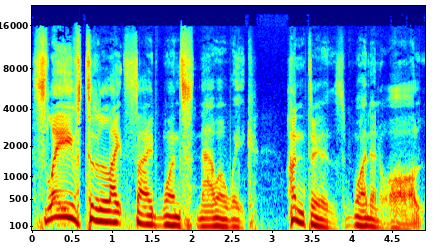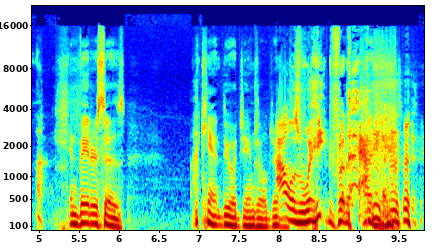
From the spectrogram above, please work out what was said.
Slaves to the light side once, now awake. Hunters, one and all." And Vader says, "I can't do a James Earl Jones." I was waiting for that.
